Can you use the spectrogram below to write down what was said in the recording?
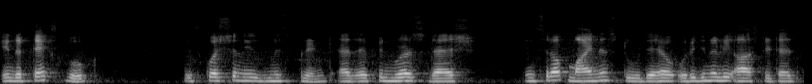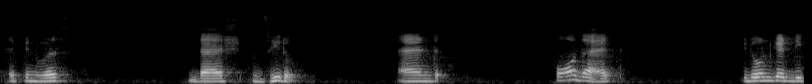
in the textbook this question is misprint as f inverse dash instead of minus 2 they have originally asked it as f inverse dash 0 and for that you don't get the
